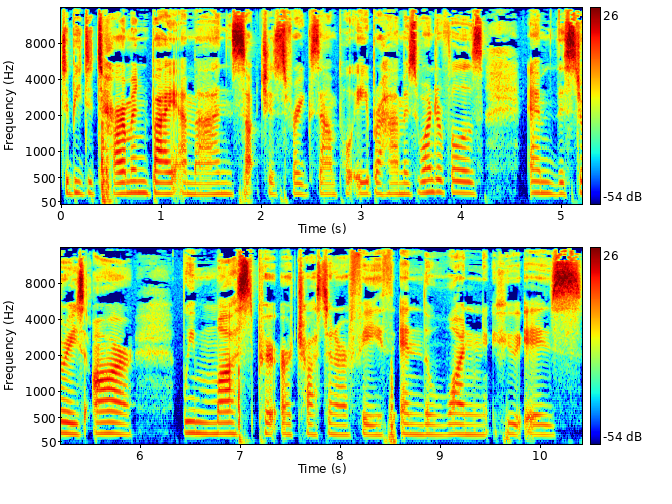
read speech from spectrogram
to be determined by a man such as, for example, Abraham. As wonderful as um, the stories are, we must put our trust and our faith in the one who is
